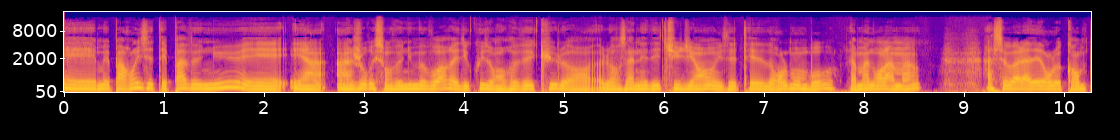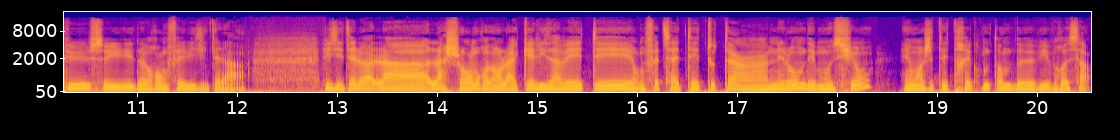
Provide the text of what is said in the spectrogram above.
et mes parents, ils n'étaient pas venus. Et, un, jour, ils sont venus me voir. Et du coup, ils ont revécu leurs années d'étudiants. Ils étaient drôlement beaux, la main dans la main, à se balader dans le campus. Ils leur ont fait visiter la, visiter la, chambre dans laquelle ils avaient été. en fait, ça a été tout un élan d'émotion. Et moi, j'étais très contente de vivre ça.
